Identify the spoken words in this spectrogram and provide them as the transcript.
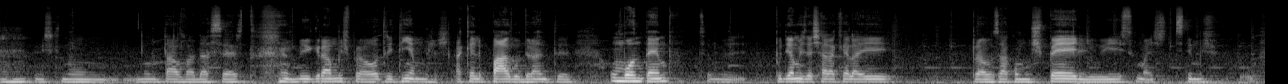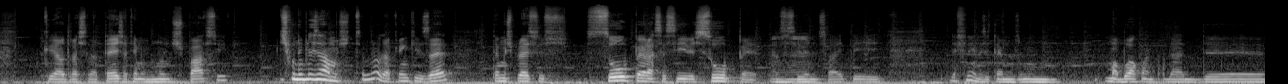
Uhum. Que não não estava a dar certo. Migramos para outro e tínhamos aquele pago durante um bom tempo. Podíamos deixar aquela aí para usar como espelho e isso, mas decidimos criar outra estratégia, temos muito espaço e disponibilizamos. Dissemos, olha, quem quiser, temos preços super acessíveis, super Uhum. acessíveis no site e definimos e temos um- uma boa quantidade de,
